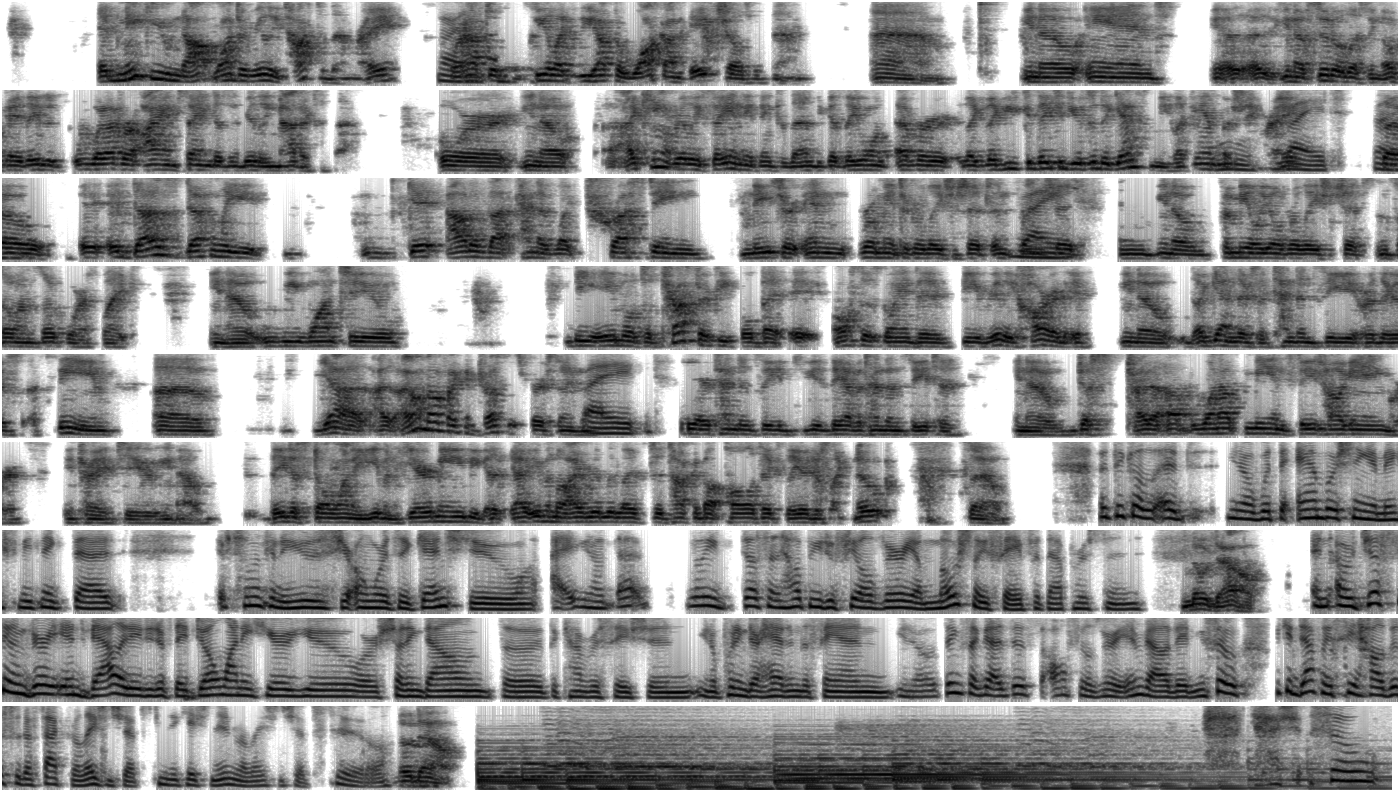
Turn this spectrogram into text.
it make you not want to really talk to them, right? right. Or have to feel like you have to walk on eggshells with them. Um, you know, and uh, you know, pseudo listening. Okay, they did whatever I am saying doesn't really matter to them, or you know, I can't really say anything to them because they won't ever like like you could they could use it against me like ambushing, right? Right. right. So it, it does definitely get out of that kind of like trusting nature in romantic relationships and friendships right. and you know familial relationships and so on and so forth. Like you know we want to be able to trust our people but it also is going to be really hard if you know again there's a tendency or there's a theme of yeah i, I don't know if i can trust this person. Right. Their tendency they have a tendency to you know, just try to up one up me in stage hogging, or they try to, you know, they just don't want to even hear me because even though I really like to talk about politics, they are just like, nope. So I think, you know, with the ambushing, it makes me think that if someone's going to use your own words against you, I, you know, that really doesn't help you to feel very emotionally safe with that person. No doubt. And or just feeling very invalidated if they don't want to hear you or shutting down the the conversation, you know, putting their head in the sand, you know, things like that. This all feels very invalidating. So we can definitely see how this would affect relationships, communication in relationships too. No doubt. Gosh, so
